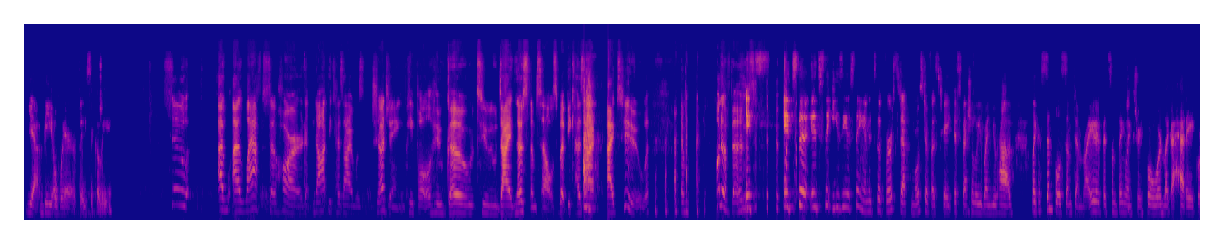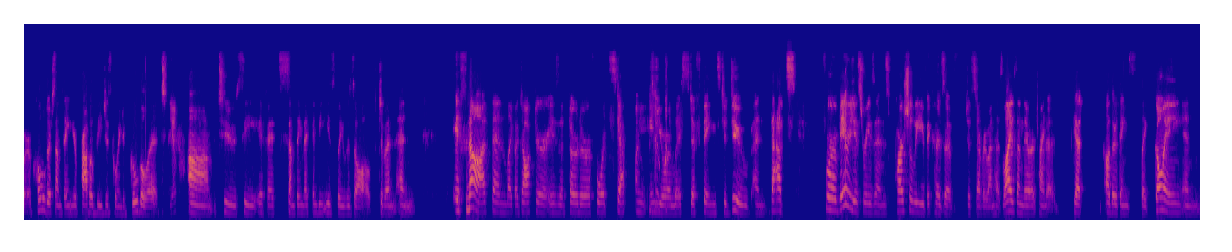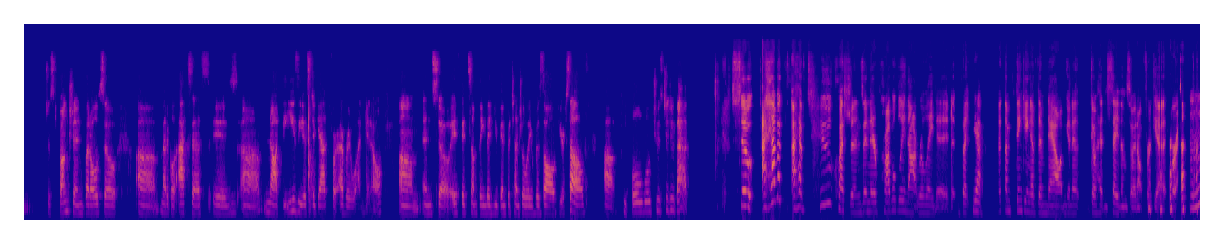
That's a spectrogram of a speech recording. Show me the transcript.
yeah be aware basically so I, I laughed so hard not because i was judging people who go to diagnose themselves but because i i too am one of those it's it's the it's the easiest thing and it's the first step most of us take especially when you have like a simple symptom right? If it's something like straightforward like a headache or a cold or something you're probably just going to google it yep. um, to see if it's something that can be easily resolved. And, and if not then like a doctor is a third or fourth step in your list of things to do. And that's for various reasons partially because of just everyone has lives and they're trying to get other things like going and just function, but also um, medical access is um, not the easiest to get for everyone, you know. Um, and so, if it's something that you can potentially resolve yourself, uh, people will choose to do that. So, I have a I have two questions, and they're probably not related, but yeah, as I'm thinking of them now, I'm gonna go ahead and say them so I don't forget. mm-hmm.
